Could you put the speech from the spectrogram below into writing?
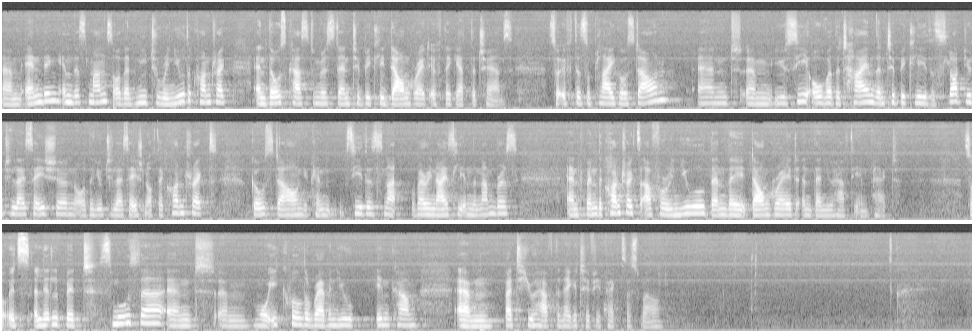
um, ending in this month or that need to renew the contract, and those customers then typically downgrade if they get the chance. So if the supply goes down, and um, you see over the time, then typically the slot utilization or the utilization of the contracts goes down. You can see this very nicely in the numbers. And when the contracts are for renewal, then they downgrade and then you have the impact. So it's a little bit smoother and um, more equal, the revenue income, um, but you have the negative effects as well.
